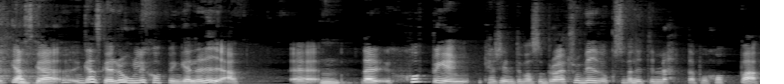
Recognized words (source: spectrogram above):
Ett ganska, en ganska rolig shoppinggalleria. Eh, Där shoppingen kanske inte var så bra. Jag tror vi också var lite mätta på att shoppa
